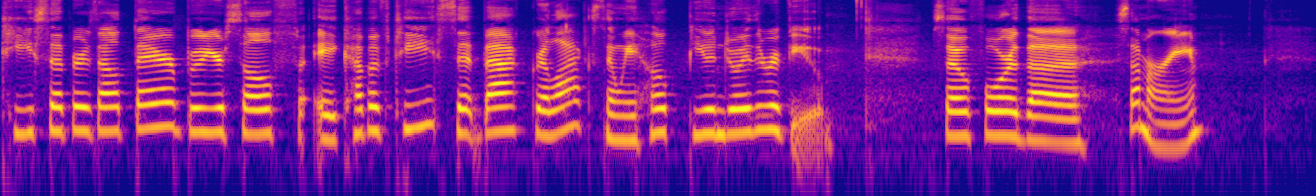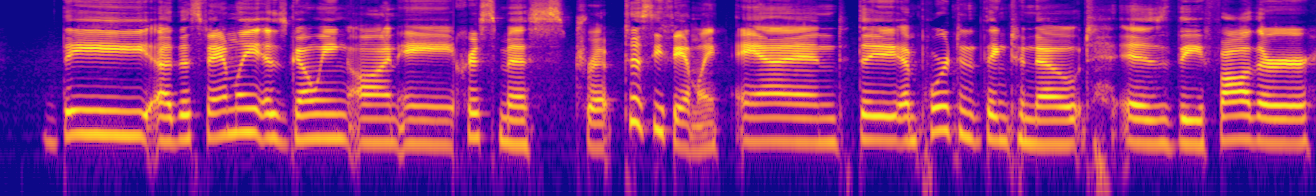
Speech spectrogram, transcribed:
tea sippers out there, brew yourself a cup of tea, sit back, relax, and we hope you enjoy the review. So for the summary, the uh, this family is going on a Christmas trip to see family, and the important thing to note is the father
